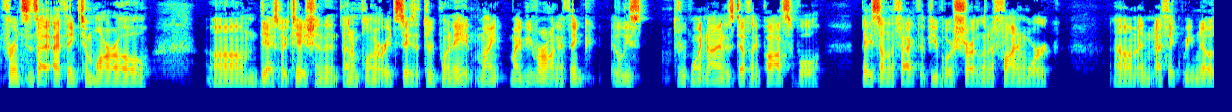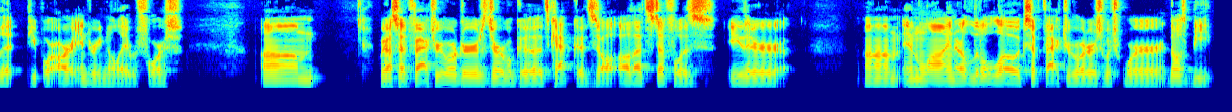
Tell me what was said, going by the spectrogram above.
for instance, I, I think tomorrow um, the expectation that unemployment rate stays at 3.8 might might be wrong. I think at least 3.9 is definitely possible based on the fact that people are struggling to find work, um, and I think we know that people are entering the labor force. Um, we also had factory orders, durable goods, cap goods, all, all that stuff was either um, in line or a little low, except factory orders, which were those beat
